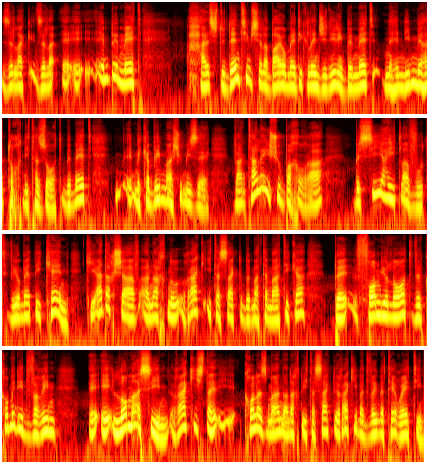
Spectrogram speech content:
זה, זה, אם באמת הסטודנטים של ה biomedical engineering באמת נהנים מהתוכנית הזאת, באמת מקבלים משהו מזה. וענתה לה איזושהי בחורה בשיא ההתלהבות, והיא אומרת לי, כן, כי עד עכשיו אנחנו רק התעסקנו במתמטיקה, בפורמולות וכל מיני דברים אה, אה, לא מעשיים, רק הסת... כל הזמן אנחנו התעסקנו רק עם הדברים התיאורטיים.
